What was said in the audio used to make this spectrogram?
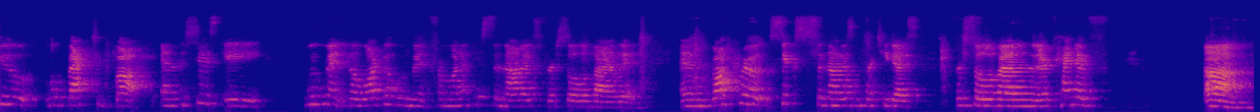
To move back to Bach, and this is a movement, the Largo movement from one of his sonatas for solo violin. And Bach wrote six sonatas and partitas for solo violin that are kind of um,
